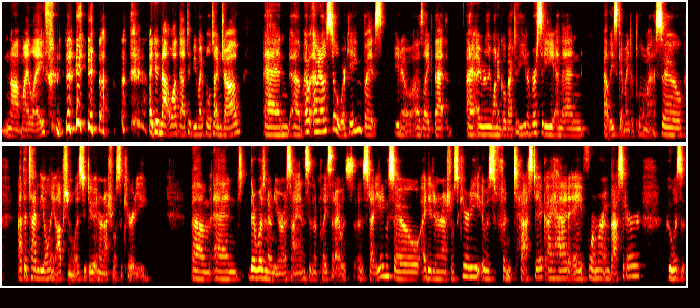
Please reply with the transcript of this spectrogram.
not my life. I did not want that to be my full time job. And um, I, I, mean, I was still working, but, you know, I was like, that I, I really want to go back to the university and then at least get my diploma. So at the time, the only option was to do international security um, and there was no neuroscience in the place that I was uh, studying. So I did international security. It was fantastic. I had a former ambassador who was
